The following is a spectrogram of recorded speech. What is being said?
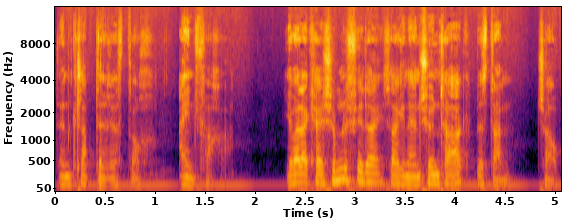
dann klappt der Rest doch einfacher. Hier war der Kai Schimmelfeder. Ich sage Ihnen einen schönen Tag. Bis dann. Ciao.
